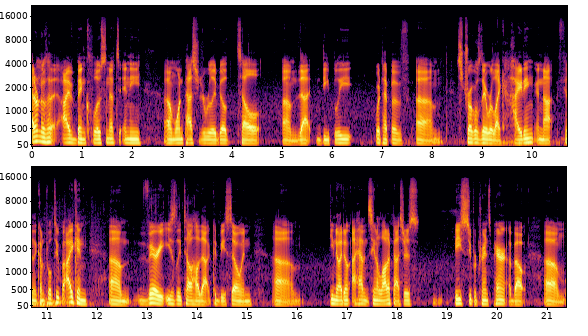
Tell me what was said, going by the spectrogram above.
I don't know that I've been close enough to any um, one pastor to really be able to tell um, that deeply what type of um, struggles they were like hiding and not feeling comfortable to. But I can um, very easily tell how that could be so. And um, you know, I don't. I haven't seen a lot of pastors be super transparent about um,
